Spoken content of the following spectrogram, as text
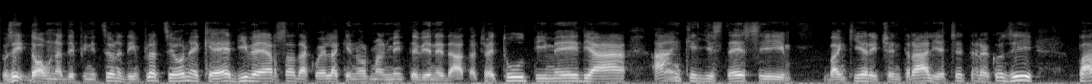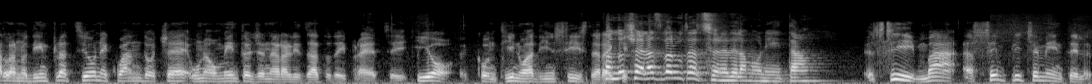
così do una definizione di inflazione che è diversa da quella che normalmente viene data, cioè tutti i media, anche gli stessi banchieri centrali, eccetera, così parlano di inflazione quando c'è un aumento generalizzato dei prezzi. Io continuo ad insistere. Quando c'è la svalutazione della moneta. Sì, ma semplicemente,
